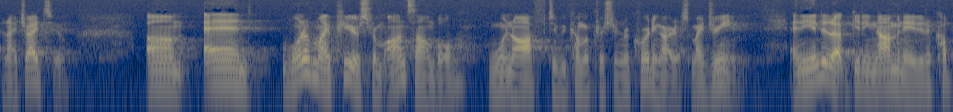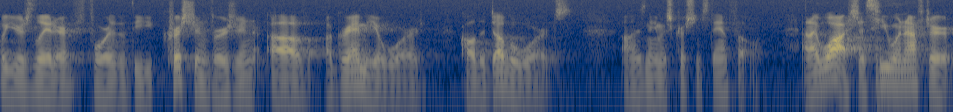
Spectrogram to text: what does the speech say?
and I tried to. Um, and one of my peers from Ensemble went off to become a Christian recording artist, my dream. And he ended up getting nominated a couple years later for the Christian version of a Grammy Award called the Dove Awards. Uh, his name is Kristian Stanfill. And I watched as he went after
